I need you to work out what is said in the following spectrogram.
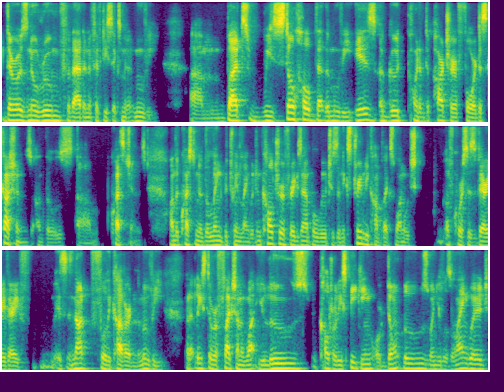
there was no room for that in a 56 minute movie. Um, but we still hope that the movie is a good point of departure for discussions on those um, questions. On the question of the link between language and culture, for example, which is an extremely complex one, which of course is very, very, is not fully covered in the movie, but at least a reflection on what you lose, culturally speaking, or don't lose when you lose a language,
